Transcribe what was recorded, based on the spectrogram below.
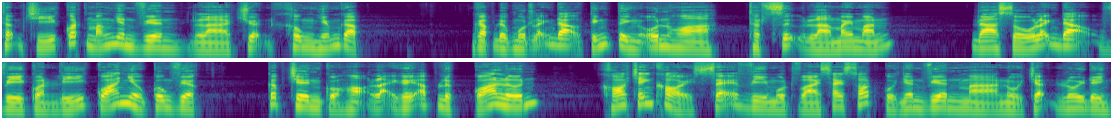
thậm chí quát mắng nhân viên là chuyện không hiếm gặp. Gặp được một lãnh đạo tính tình ôn hòa thật sự là may mắn. Đa số lãnh đạo vì quản lý quá nhiều công việc, cấp trên của họ lại gây áp lực quá lớn, khó tránh khỏi sẽ vì một vài sai sót của nhân viên mà nổi trận lôi đình.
